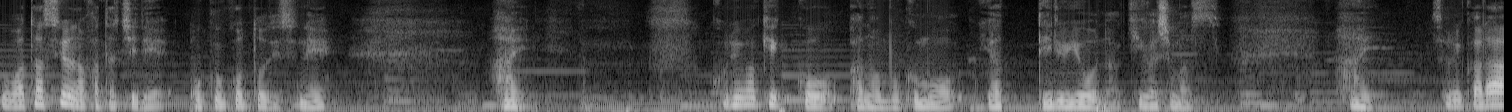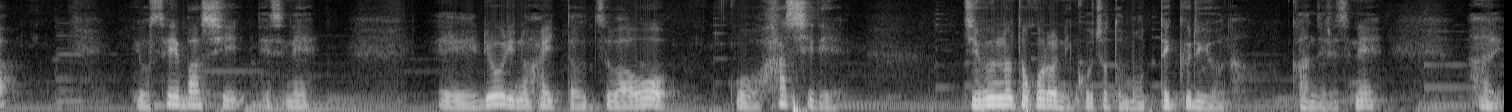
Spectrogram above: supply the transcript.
渡すような形で置くことですね。はい。これは結構あの僕もやってるような気がします。はい。それから寄せ箸ですね、えー料理の入った器をこう箸で自分のところにこうちょっと持ってくるような感じですね。はい。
